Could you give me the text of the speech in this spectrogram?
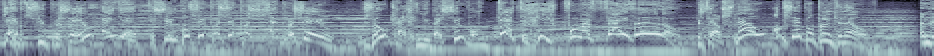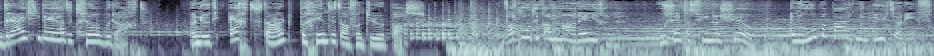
je hebt super sale en je hebt de Simpel super super super sale. Zo krijg je nu bij Simpel 30 gig voor maar 5 euro. Bestel snel op simpel.nl. Een bedrijfsidee had ik zo bedacht. Maar nu ik echt start, begint het avontuur pas. Wat moet ik allemaal regelen? Hoe zit het financieel? En hoe bepaal ik mijn uurtarief?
